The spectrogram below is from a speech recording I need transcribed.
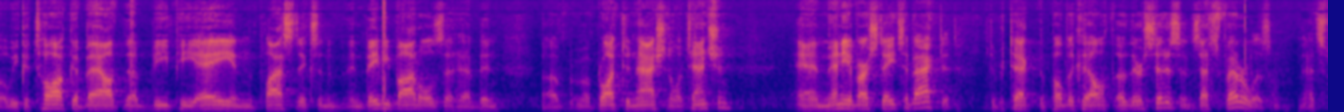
Uh, we could talk about the BPA and the plastics and, in baby bottles that have been uh, brought to national attention, and many of our states have acted to protect the public health of their citizens. That's federalism. That's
